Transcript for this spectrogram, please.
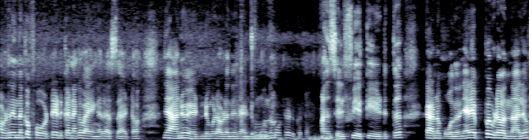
അവിടെ നിന്നൊക്കെ ഫോട്ടോ എടുക്കാനൊക്കെ ഭയങ്കര രസമാണ് കേട്ടോ. ഞാനും ഏട്ടനും കൂടെ അവിടെ നിന്ന് രണ്ട് മൂന്ന് ഫോട്ടോ എടുക്കട്ടെ? സെൽഫിയൊക്കെ എടുത്തിട്ടാണ് പോകുന്നത്. ഞാൻ എപ്പോൾ ഇവിടെ വന്നാലും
